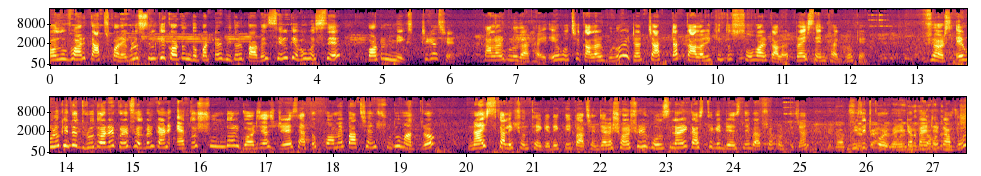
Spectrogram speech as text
অল ওভার কাজ করা। এগুলো সিল্কি কটন দোপাট্টার ভিতরে পাবেন। সিল্ক এবং হচ্ছে কটন মিক্স ঠিক আছে? কালারগুলো দেখায় এ হচ্ছে কালারগুলো এটার চারটা কালারই কিন্তু সোভার কালার প্রায় সেম থাকবে ওকে শার্টস এগুলো কিন্তু দ্রুত অর্ডার করে ফেলবেন কারণ এত সুন্দর গর্জিয়াস ড্রেস এত কমে পাচ্ছেন শুধুমাত্র নাইস কালেকশন থেকে দেখতেই পাচ্ছেন যারা সরাসরি হোলসেলারের কাছ থেকে ড্রেস নিয়ে ব্যবসা করতে চান ভিজিট করবেন। এটা প্যান্টের কাপড়।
